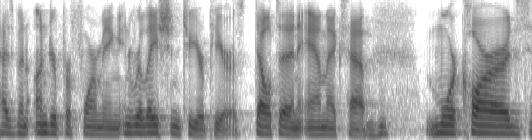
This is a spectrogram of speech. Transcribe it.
has been underperforming in relation to your peers. Delta and Amex have mm-hmm. more cards.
